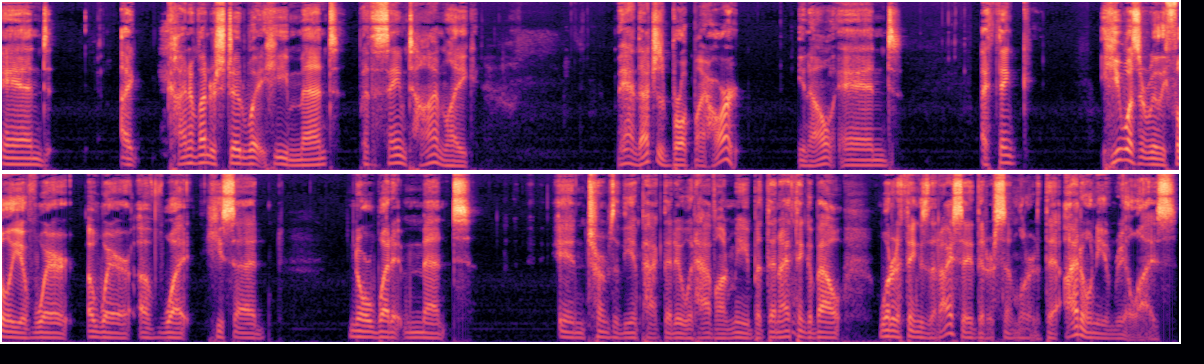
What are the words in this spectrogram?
And I kind of understood what he meant, but at the same time, like, man, that just broke my heart, you know. And I think he wasn't really fully aware aware of what he said, nor what it meant in terms of the impact that it would have on me. But then I think about what are things that I say that are similar that I don't even realize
